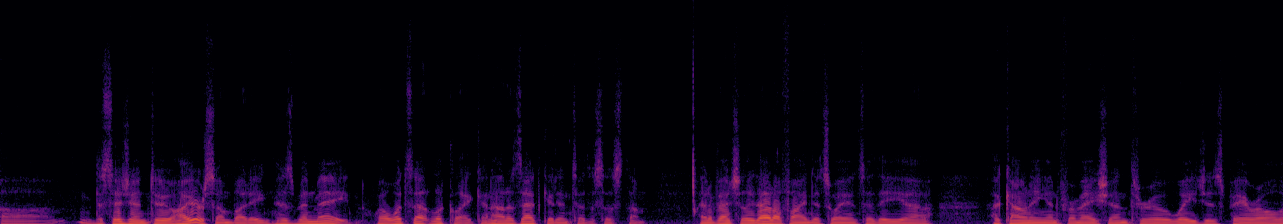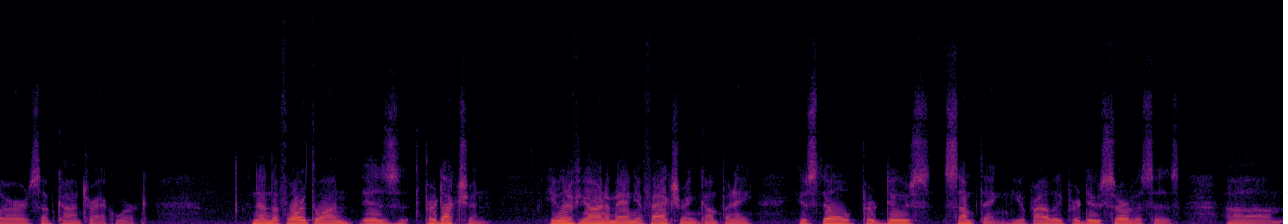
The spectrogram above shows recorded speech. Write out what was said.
uh, decision to hire somebody has been made. Well, what's that look like, and how does that get into the system? And eventually, that'll find its way into the uh, accounting information through wages, payroll, or subcontract work. And then the fourth one is production. Even if you aren't a manufacturing company, you still produce something. You probably produce services. Um,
